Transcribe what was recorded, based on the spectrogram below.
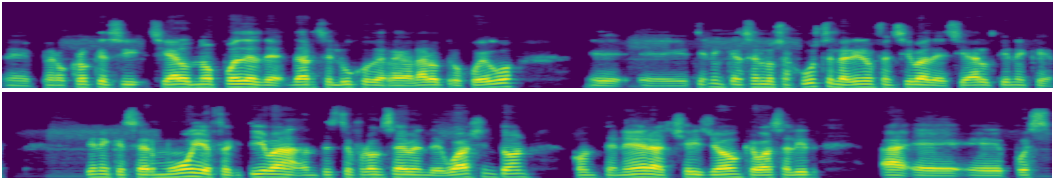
Eh, pero creo que si Seattle no puede darse el lujo de regalar otro juego. Eh, eh, tienen que hacer los ajustes. La línea ofensiva de Seattle tiene que, tiene que ser muy efectiva ante este front seven de Washington, contener a Chase Young, que va a salir ah, pues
